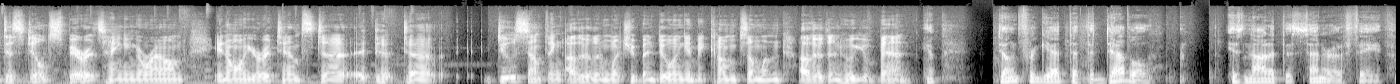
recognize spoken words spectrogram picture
distilled spirits hanging around in all your attempts to uh, to. to do something other than what you've been doing and become someone other than who you've been. Yep. Don't forget that the devil is not at the center of faith.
